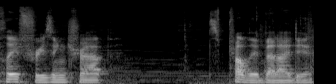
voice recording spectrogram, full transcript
Play Freezing Trap? It's probably a bad idea.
